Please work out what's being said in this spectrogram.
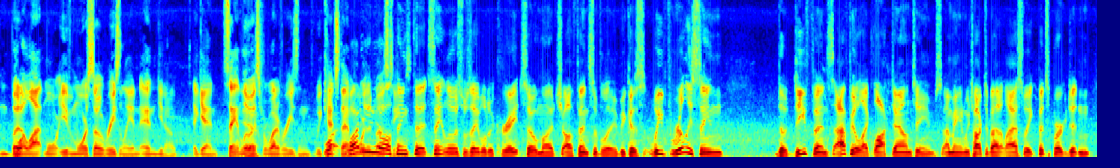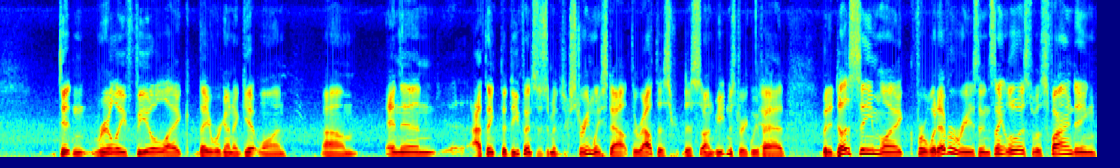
but What- a lot more, even more so recently, and, and you know, again, St. Louis Yeah. for whatever reason we catch why, them why more do than you all teams. think that St. Louis was able to create so much offensively? Because we've really seen the defense. I feel like lockdown teams. I mean, we talked about it last week. Pittsburgh didn't didn't really feel like they were going to get one, um, and then I think the defense has been extremely stout throughout this this unbeaten streak we've Yeah. had. But it does seem like, for whatever reason, St. Louis was finding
